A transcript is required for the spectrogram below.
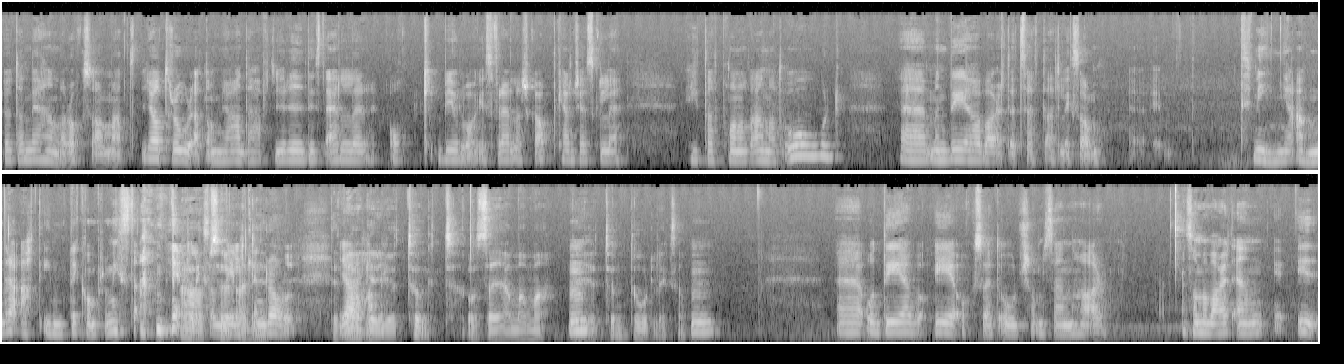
Utan det handlar också om att jag tror att om jag hade haft juridiskt eller och biologiskt föräldraskap kanske jag skulle hittat på något annat ord. Eh, Men det har varit ett sätt att liksom tvinga andra att inte kompromissa med Ja, liksom. Ja, vilken det- roll Det jag väger har. ju tungt att säga mamma. Det Mm. är ju ett tungt ord liksom. Mm. Eh, och det är också ett ord som sen har som har varit en i,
